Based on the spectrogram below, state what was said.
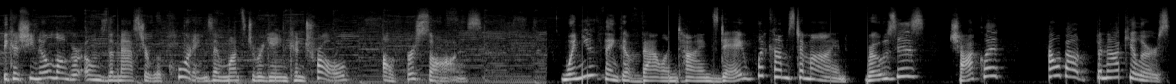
because she no longer owns the master recordings and wants to regain control of her songs. When you think of Valentine's Day, what comes to mind? Roses? Chocolate? How about binoculars?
